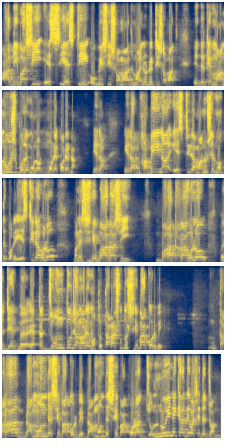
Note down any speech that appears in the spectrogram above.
Adivasi, SC, ST, OBC সমাজ, মাইনরিটি সমাজ, এদেরকে মানুষ বলে মনে- করে না এরা। এরা ভাবেই না এসটিরা মানুষের মধ্যে পড়ে। এসটিরা হলো মানে সেবাদাসী বা তারা হলো যে একটা জন্তু জানোয়ারের মতো। তারা শুধু সেবা করবে। তারা ব্রাহ্মণদের সেবা করবে। ব্রাহ্মণদের সেবা করার জন্যই নাকি আদিবাসীদের জন্ম?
